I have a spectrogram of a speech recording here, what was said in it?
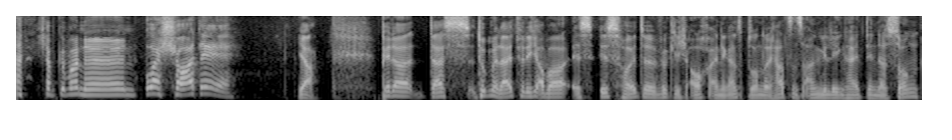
ich habe gewonnen. Oh, schade. Ja, Peter, das tut mir leid für dich, aber es ist heute wirklich auch eine ganz besondere Herzensangelegenheit, denn der Song,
